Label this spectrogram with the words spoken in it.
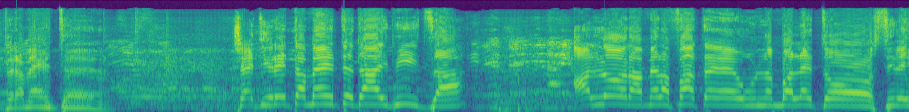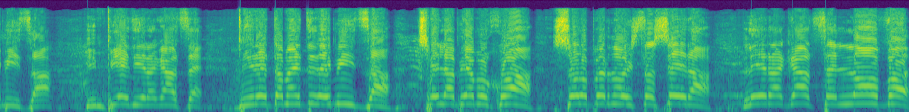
veramente. Cioè direttamente da Ibiza? Allora me la fate un balletto stile Ibiza? In piedi ragazze, direttamente da Ibiza, ce l'abbiamo qua, solo per noi stasera, le ragazze Love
